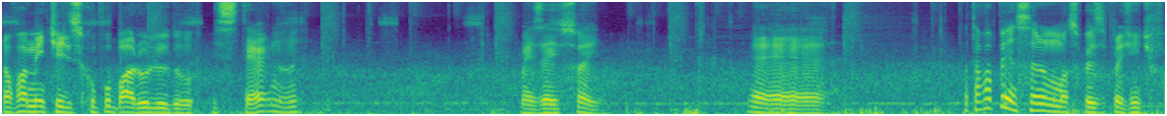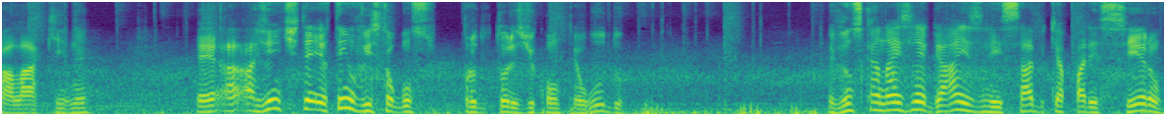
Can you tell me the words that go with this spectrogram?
Novamente, desculpa o barulho do externo, né? Mas é isso aí. É... Eu tava pensando em umas coisas pra gente falar aqui, né? É, a, a, gente tem, eu tenho visto alguns produtores de conteúdo. Eu vi uns canais legais aí, sabe, que apareceram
